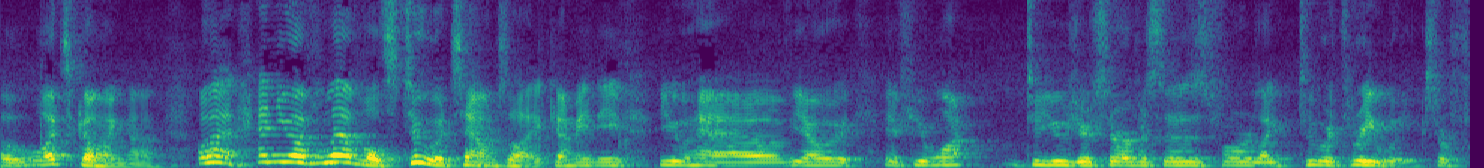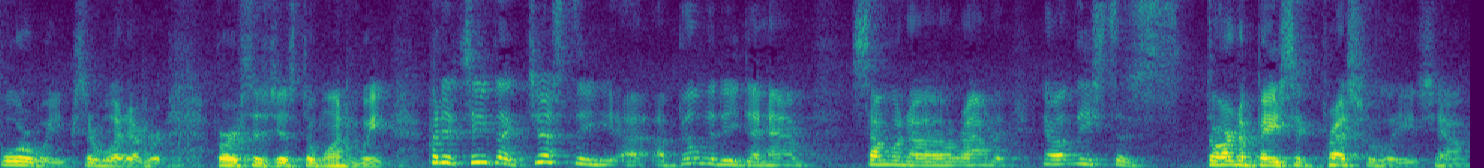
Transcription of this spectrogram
uh, what's going on. Well, and you have levels too. It sounds like. I mean, you, you have you know if you want to use your services for like two or three weeks or four weeks or whatever versus just a one week. But it seems like just the uh, ability to have someone around it, you know, at least to start a basic press release, you know,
